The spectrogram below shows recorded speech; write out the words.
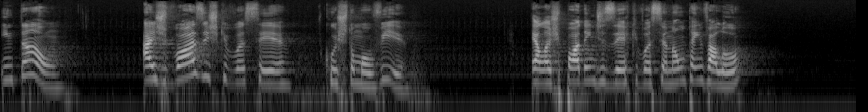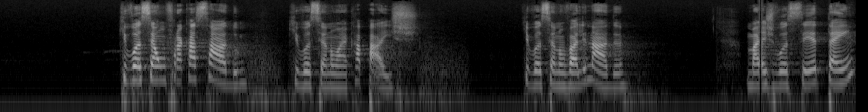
Então, as vozes que você costuma ouvir, elas podem dizer que você não tem valor, que você é um fracassado, que você não é capaz, que você não vale nada. Mas você tem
